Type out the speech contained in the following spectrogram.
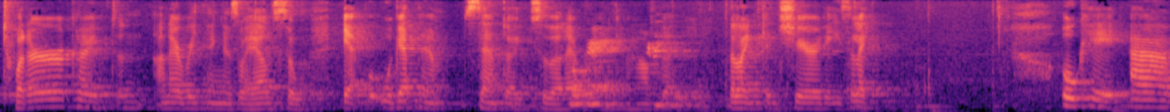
Twitter account and, and everything as well. So yeah, but we'll get them sent out so that everyone Okay. can have the, the link and share it easily. Okay, um,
